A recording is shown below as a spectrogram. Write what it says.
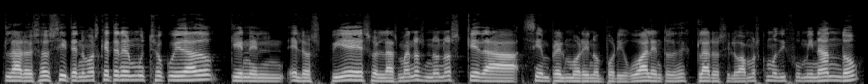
Claro, eso sí, tenemos que tener mucho cuidado que en, los pies o en las manos no nos queda siempre el moreno por igual. Entonces, claro, si lo vamos como difuminando,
